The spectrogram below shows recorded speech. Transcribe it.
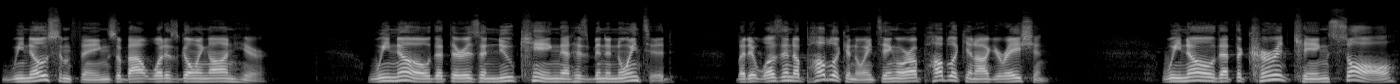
we know some things about what is going on here. We know that there is a new king that has been anointed, but it wasn't a public anointing or a public inauguration. We know that the current king, Saul,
